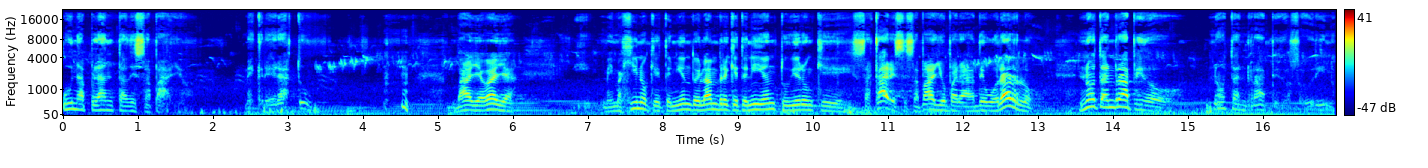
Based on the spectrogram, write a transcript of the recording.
una planta de zapallo. ¿Me creerás tú? vaya, vaya. Me imagino que teniendo el hambre que tenían, tuvieron que sacar ese zapallo para devorarlo. No tan rápido, no tan rápido, sobrino.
